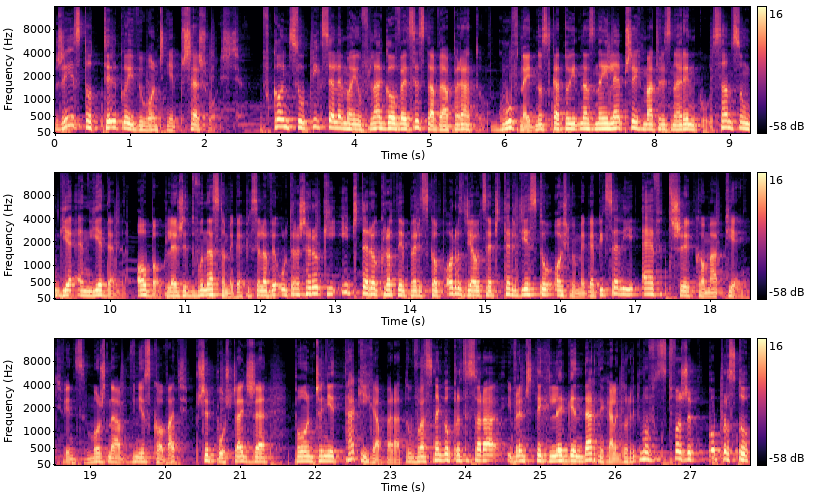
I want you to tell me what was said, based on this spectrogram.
że jest to tylko i wyłącznie przeszłość. W końcu piksele mają flagowe zestawy aparatów. Główna jednostka to jedna z najlepszych matryc na rynku, Samsung GN1. Obok leży 12-megapikselowy ultraszeroki i czterokrotny peryskop o rozdziałce 48 megapikseli f3,5, więc można wnioskować, przypuszczać, że Połączenie takich aparatów, własnego procesora i wręcz tych legendarnych algorytmów stworzy po prostu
